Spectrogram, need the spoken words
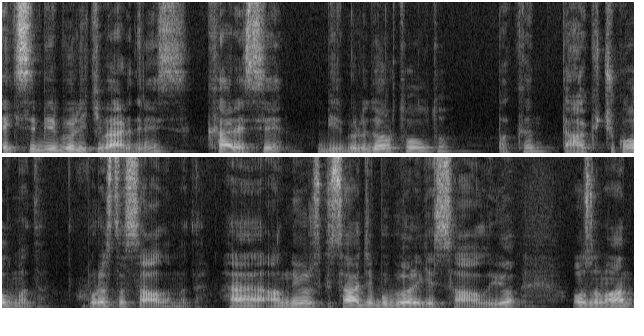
eksi 1 bölü 2 verdiniz. Karesi 1 bölü 4 oldu. Bakın daha küçük olmadı. Burası da sağlamadı. Ha, anlıyoruz ki sadece bu bölge sağlıyor. O zaman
